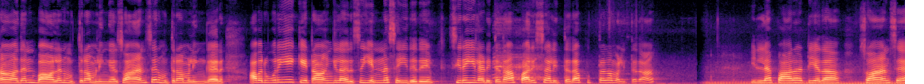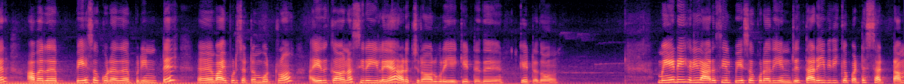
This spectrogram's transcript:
நாதன் பாலன் முத்துராமலிங்கர். So answer Muthuramalingar. அவர் உரையை கேட்ட ஆங்கில அரசு என்ன செய்தது? சிறையில் அடைத்ததா? பரிசு அளித்ததா? புத்தகம் அளித்ததா? இல்லை பாராட்டியதா? ஸோ ஆன்சர் அவர் பேசக்கூடாது அப்படின்ட்டு வாய்ப்புடு சட்டம் போட்டுரும். எதுக்காகனா சிறையிலேயே அடைச்சிரும். அவர் உரையை கேட்டது கேட்டதும். மேடைகளில் அரசியல் பேசக்கூடாது என்று தடை விதிக்கப்பட்ட சட்டம்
